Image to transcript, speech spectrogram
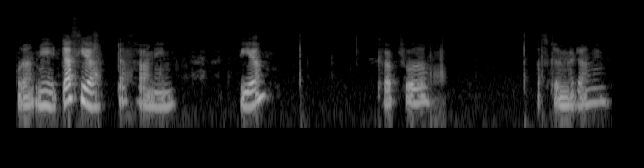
Oder nee, das hier, das Haar nehmen. Wir. Köpfe. Was können wir da nehmen?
